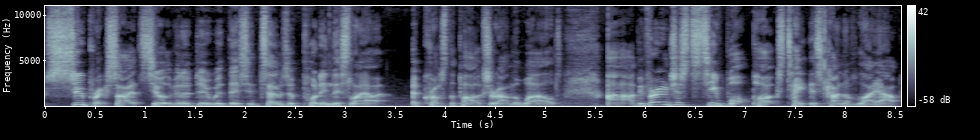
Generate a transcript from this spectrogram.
super excited to see what they're going to do with this in terms of putting this layout across the parks around the world. Uh, I'd be very interested to see what parks take this kind of layout,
